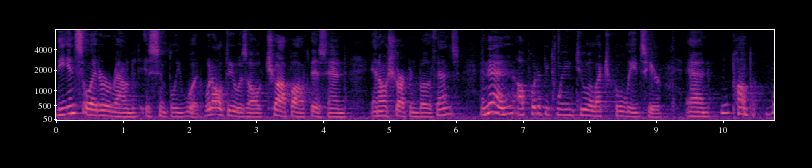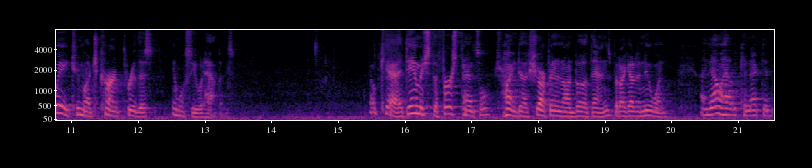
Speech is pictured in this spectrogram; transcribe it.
the insulator around it is simply wood. What I'll do is I'll chop off this end and I'll sharpen both ends, and then I'll put it between two electrical leads here, and we'll pump way too much current through this, and we'll see what happens. Okay, I damaged the first pencil trying to sharpen it on both ends, but I got a new one. I now have it connected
